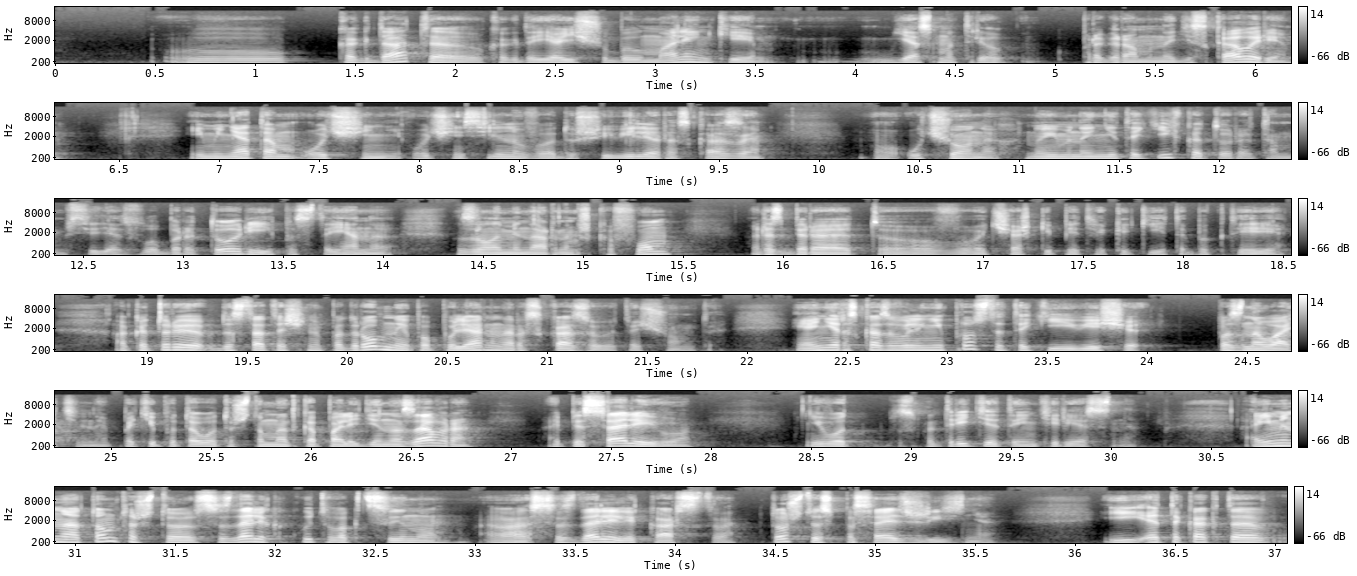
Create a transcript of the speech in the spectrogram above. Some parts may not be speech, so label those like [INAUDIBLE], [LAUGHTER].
Когда-то, когда я еще был маленький, я смотрел программу на Discovery, и меня там очень-очень сильно воодушевили рассказы Э, ученых, но именно не таких, которые там сидят в лаборатории и постоянно за ламинарным шкафом разбирают э, в чашке Петри какие-то бактерии, а которые достаточно подробно и популярно рассказывают о чем-то. И они рассказывали не просто такие вещи познавательные, по типу того, что мы откопали динозавра, описали его, и вот смотрите, это интересно. А именно о том, то, что создали какую-то вакцину, а, создали лекарство, то, что спасает жизни. И это как-то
